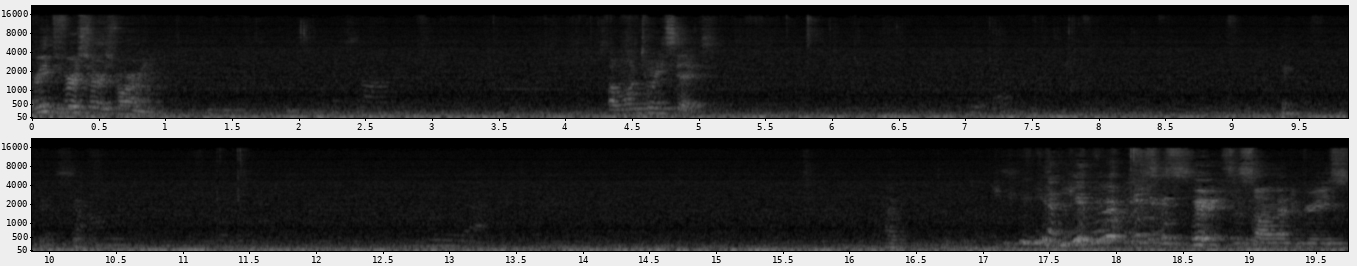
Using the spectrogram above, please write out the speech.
read the first verse for me. Psalm 126. it's a song of degrees.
